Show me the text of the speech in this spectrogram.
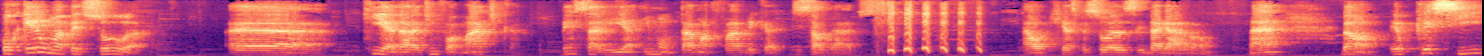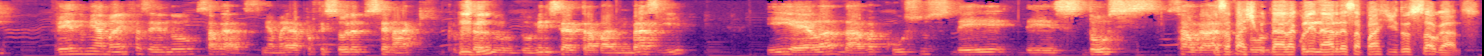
por que uma pessoa é, que é da área de informática pensaria em montar uma fábrica de salgados? Ao que as pessoas indagavam, né? Bom, eu cresci vendo minha mãe fazendo salgados. Minha mãe era professora do SENAC, professora uhum. do, do, Ministério do Trabalho em Brasília, e ela dava cursos de, de doces salgados. Essa parte da, da, culinária dessa parte de doces salgados.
